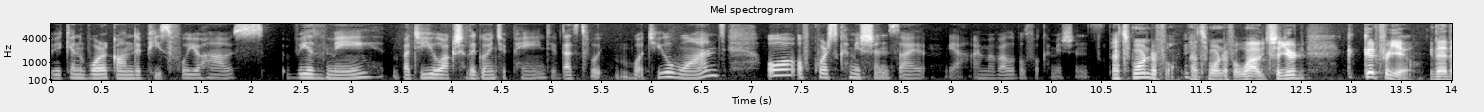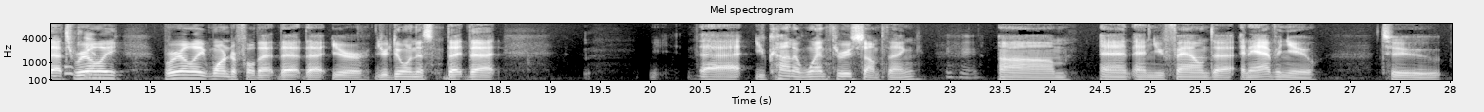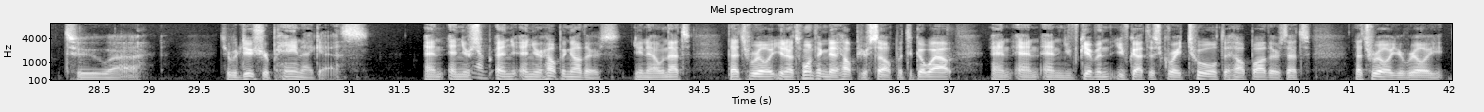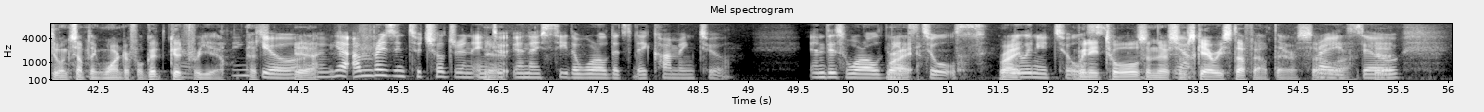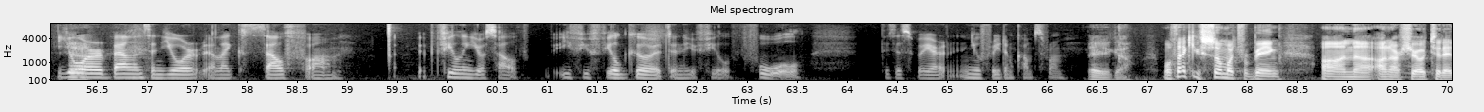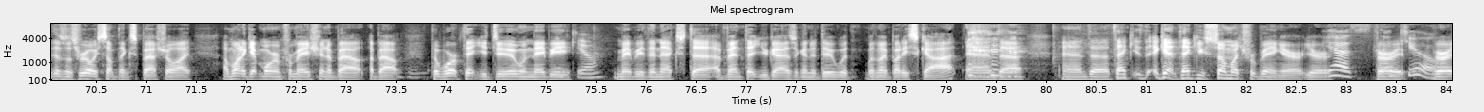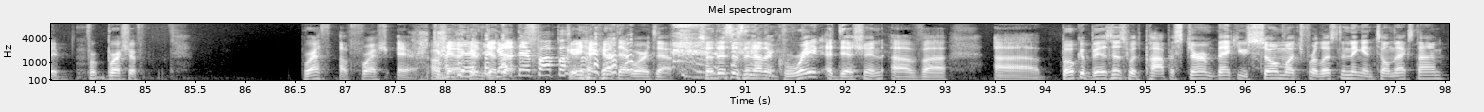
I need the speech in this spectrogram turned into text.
We can work on the piece for your house with me, but you actually going to paint if that's what, what you want. Or of course commissions. I yeah, I'm available for commissions. That's wonderful. That's wonderful. Wow. So you're good for you. That that's Thank you. really really wonderful that that that you're you're doing this that that that you kind of went through something um and and you found uh, an avenue to to uh to reduce your pain, I guess. And and you're Yeah. and and you're helping others, you know, and that's that's really you know it's one thing to help yourself, but to go out and and and you've given you've got this great tool to help others. That's that's really you're really doing something wonderful. Good good for you. Thank That's- you. Yeah. Um, yeah, I'm raising two children into, and I see the world that they coming to. And this world Right. needs tools. Right. Really need tools. we need tools, and there's some scary stuff out there. So right. uh, so yeah. your balance and your uh, like self um, feeling yourself. If you feel good and you feel full, this is where new freedom comes from. There you go. Well, thank you so much for being on uh, on our show today. This was really something special. I, I want to get more information about about the work that you do and maybe Mm-hmm. Maybe the next uh, event that you guys are going to do with, with my buddy Scott. And uh, and uh, thank you again. Thank you so much for being here. You're Yes. very thank you. very fr- breath of breath of fresh air. Okay, I couldn't get got that. there, Papa. I got that words out. So this is another great edition of uh, uh, Boca Business with Papa Sturm. Thank you so much for listening. Until next time.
